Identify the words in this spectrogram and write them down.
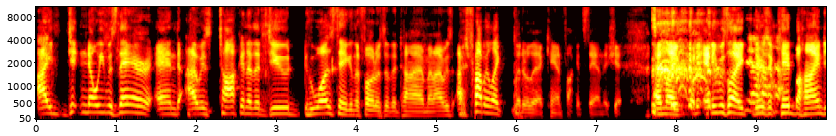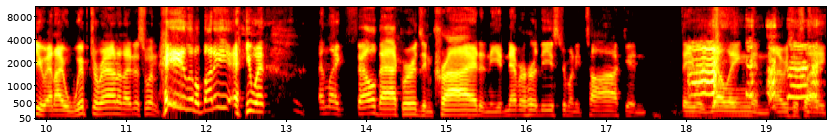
I didn't know he was there, and I was talking to the dude who was taking the photos at the time, and I was I was probably like, literally, I can't fucking stand this shit, and like, and, and he was like, "There's a kid behind you," and I whipped around and I just went, "Hey, little buddy," and he went and like fell backwards and cried, and he had never heard the Easter Bunny talk, and they were yelling, and I was just like,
